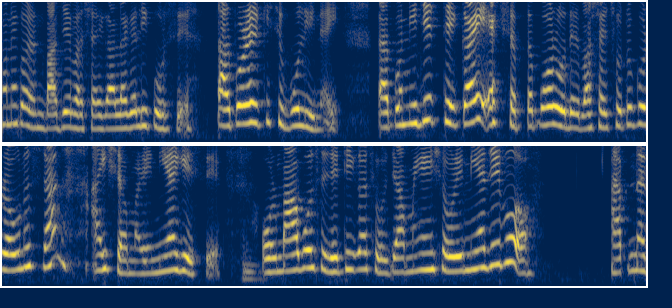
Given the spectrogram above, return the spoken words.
মনে করেন বাজে বাসায় গালাগালি করছে। তারপর আর কিছু বলি নাই। তারপর নিজের থেকেই এক সপ্তাহ পর ওদের বাসায় ছোট করে অনুষ্ঠান আইসা আমারে নিয়ে গেছে। ওর মা বলছে যে ঠিক আছে ওর জামাই আইসা ওরে নিয়ে যাইবো আপনার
